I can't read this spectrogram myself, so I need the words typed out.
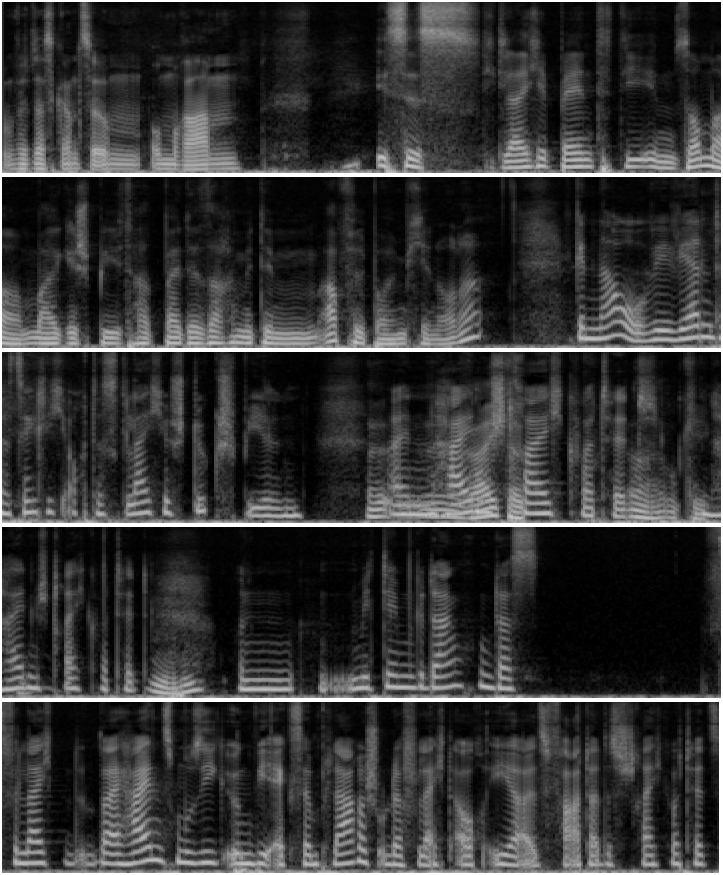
und wird das Ganze um, umrahmen. Ist es die gleiche Band, die im Sommer mal gespielt hat bei der Sache mit dem Apfelbäumchen, oder? Genau, wir werden tatsächlich auch das gleiche Stück spielen. Äh, Ein äh, Heidenstreichquartett. Ah, okay. Ein Heidenstreichquartett. Mhm. Und mit dem Gedanken, dass vielleicht bei Heidens Musik irgendwie exemplarisch oder vielleicht auch eher als Vater des Streichquartetts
